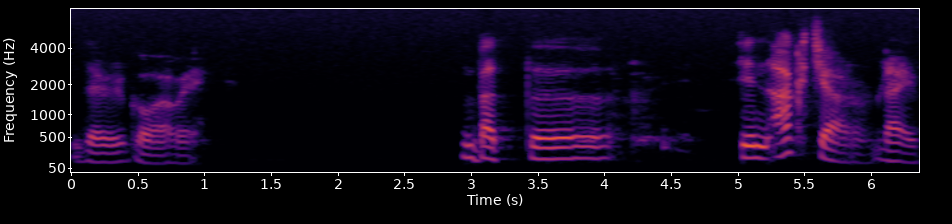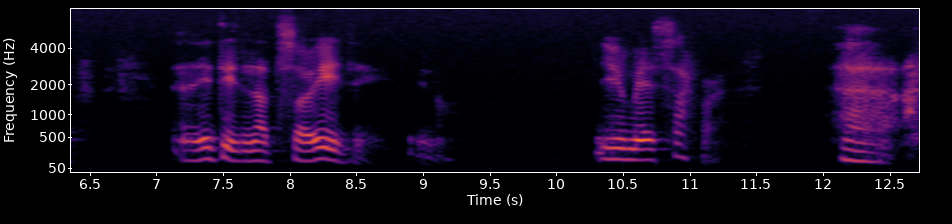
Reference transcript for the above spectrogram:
they will go away. But uh, in actual life, it is not so easy, you know. You may suffer. Ah,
